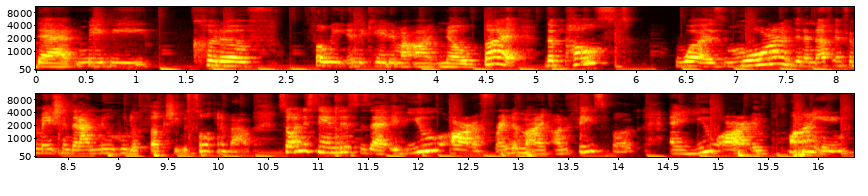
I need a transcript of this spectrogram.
that maybe could have fully indicated my aunt no. But the post was more than enough information that I knew who the fuck she was talking about. So understand this is that if you are a friend of mine on Facebook and you are implying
